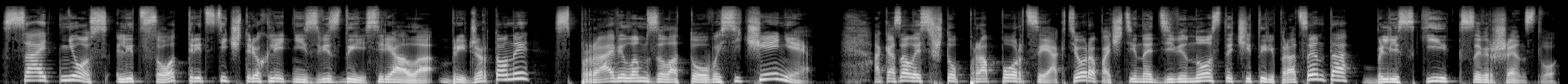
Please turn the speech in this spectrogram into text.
соотнес лицо 34-летней звезды сериала «Бриджертоны» с правилом золотого сечения – Оказалось, что пропорции актера почти на 94% близки к совершенству.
